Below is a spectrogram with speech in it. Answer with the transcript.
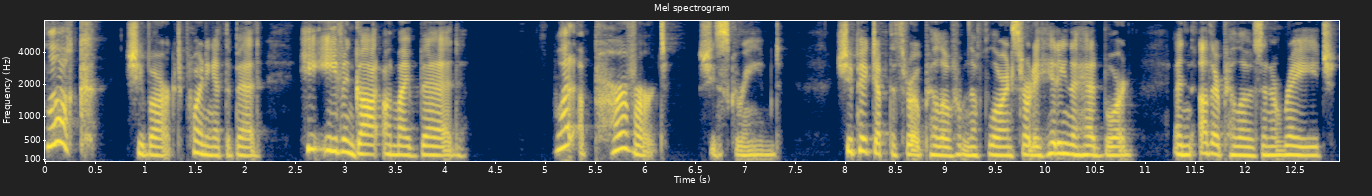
Look, she barked, pointing at the bed. He even got on my bed. What a pervert, she screamed. She picked up the throw pillow from the floor and started hitting the headboard and other pillows in a rage.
